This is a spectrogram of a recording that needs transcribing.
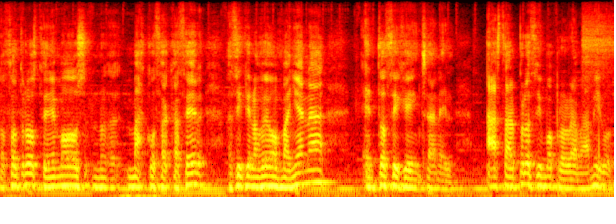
Nosotros tenemos más cosas que hacer, así que nos vemos mañana en Toxic Game Channel. Hasta el próximo programa, amigos.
